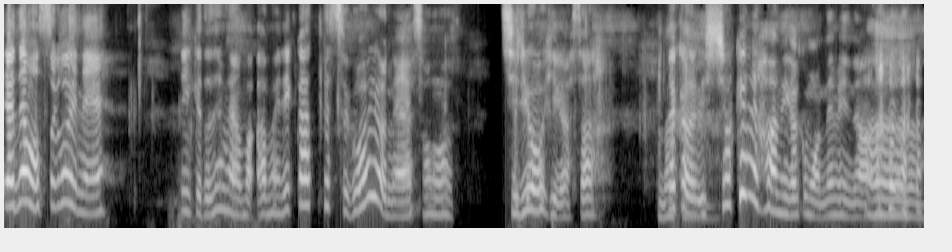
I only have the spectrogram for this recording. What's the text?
やでもすごいね。いいけど、でもやっぱアメリカってすごいよね。その治療費がさ。だから一生懸命歯磨くもんね、みんな。うんうん。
